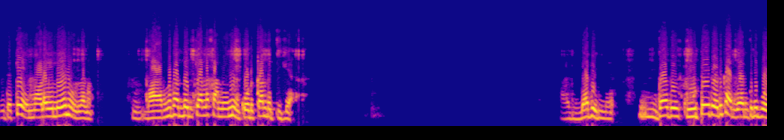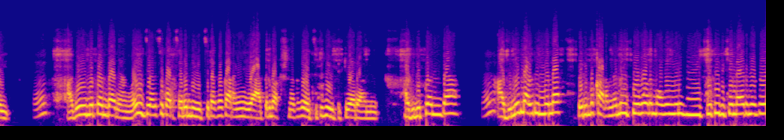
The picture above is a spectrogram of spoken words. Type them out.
ഇതൊക്കെ മുളയിലേ നുള്ളണം. വളർന്നു പന്തരിക്കാനുള്ള സമയമൊന്നും കൊടുക്കാൻ പറ്റില്ല. അല്ല പിന്നെ. എന്താ അത് കൂട്ടുകാർ ഒരു കല്യാണത്തിന് പോയി. ഏഹ് അത് കഴിഞ്ഞപ്പോ എന്താ? ഞങ്ങൾ വിചാരിച്ച് കുറച്ചേരം ബീച്ചിലൊക്കെ കറങ്ങി രാത്രി ഭക്ഷണമൊക്കെ കഴിച്ചിട്ട് വീട്ടിലേക്ക് വരാന്ന്. അതിനിപ്പോ എന്താ? ഏഹ് അതിനല്ല അവർ ഇന്നലെ വരുമ്പോ കടന്നൽ കിട്ടിയ പോലെ മുഖം ഇങ്ങനെ വീട്ടിട്ട് ഇരിക്കണ്ടായിരുന്നത്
